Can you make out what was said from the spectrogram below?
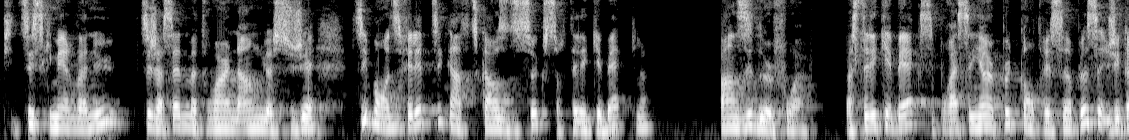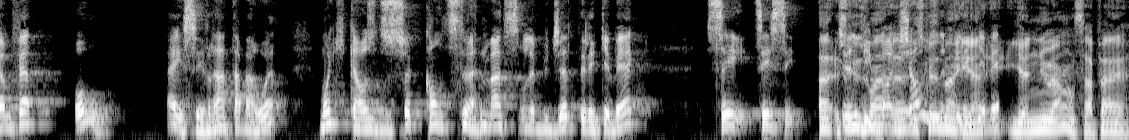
puis tu sais, ce qui m'est revenu, tu sais, j'essaie de me trouver un angle, le sujet. Tu sais, bon, on dit, Philippe, tu sais, quand tu casses du sucre sur Télé-Québec, là, pense-y deux fois. Parce que Télé-Québec, c'est pour essayer un peu de contrer ça. Plus j'ai comme fait, Oh, hey, c'est vrai en tabarouette. Moi qui casse du sucre continuellement sur le budget de Télé-Québec, c'est, tu sais, c'est euh, une des bonnes euh, choses de Télé-Québec. Il y, a une nuance à faire.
